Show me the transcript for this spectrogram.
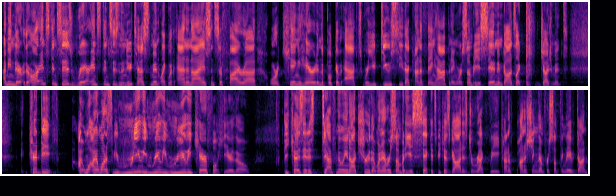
I mean, there, there are instances, rare instances in the New Testament, like with Ananias and Sapphira or King Herod in the book of Acts, where you do see that kind of thing happening, where somebody has sinned and God's like, judgment. It could be. I, I want us to be really, really, really careful here, though, because it is definitely not true that whenever somebody is sick, it's because God is directly kind of punishing them for something they've done.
